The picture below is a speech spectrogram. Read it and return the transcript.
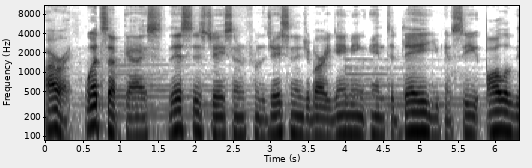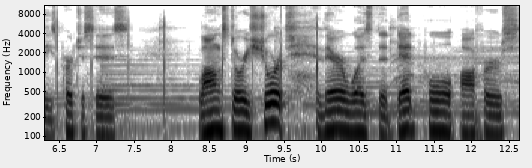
All right, what's up, guys? This is Jason from the Jason and Jabari Gaming, and today you can see all of these purchases. Long story short, there was the Deadpool offers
